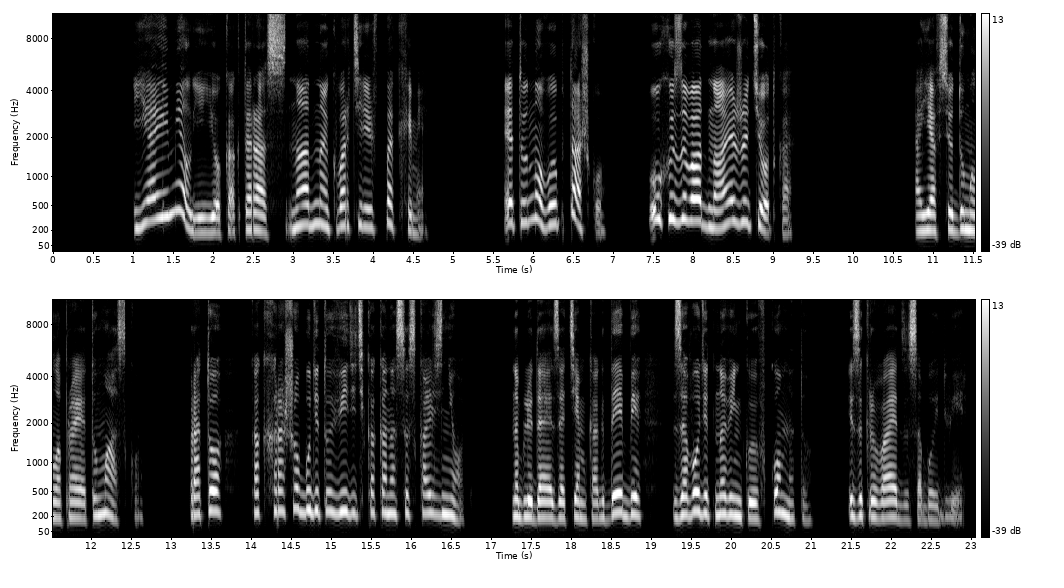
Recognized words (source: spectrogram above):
Я имел ее как-то раз на одной квартире в Пекхэме. Эту новую пташку. Ух и заводная же тетка. А я все думала про эту маску, про то, как хорошо будет увидеть, как она соскользнет, наблюдая за тем, как Дебби заводит новенькую в комнату и закрывает за собой дверь.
